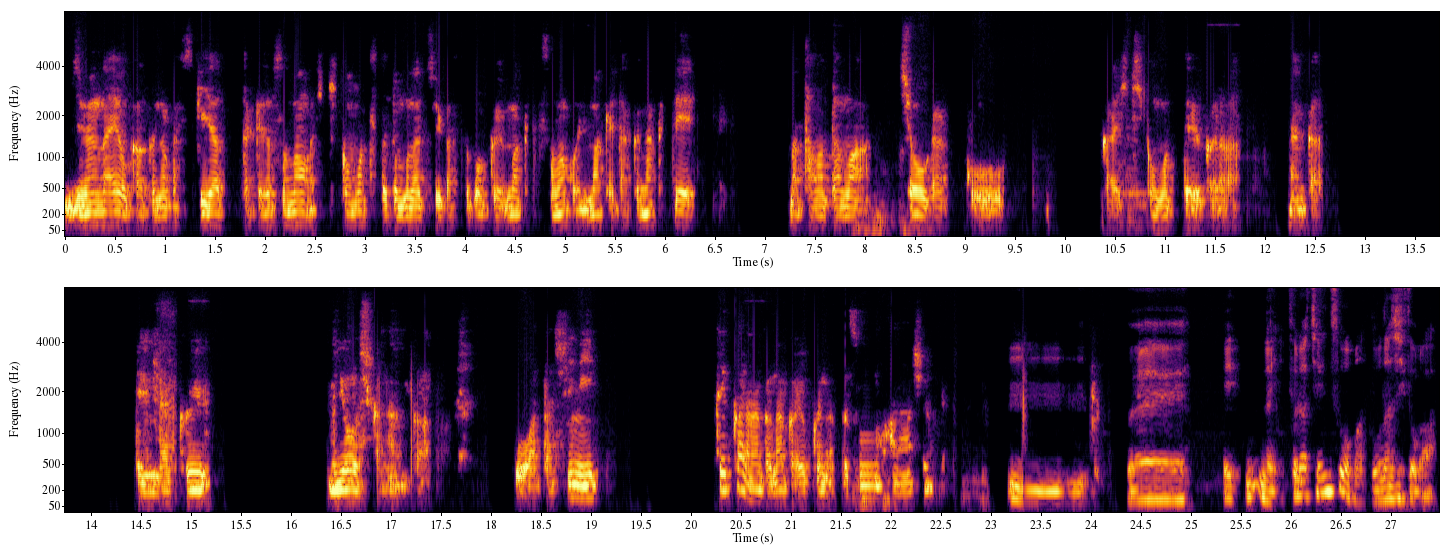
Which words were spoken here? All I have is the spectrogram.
自分が絵を描くのが好きだったけど、その引きこもってた友達がすごく上手くて、その子に負けたくなくて、まあたまたま小学校から引きこもってるから、なんか、連絡用紙かなんかを私に行ってからなんか仲良くなったその話なんだよ。うん。うん。えー、え、何？それはチェーンソーマンと同じ人が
